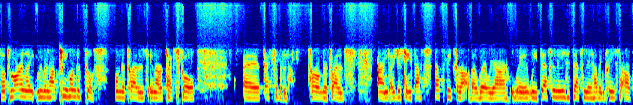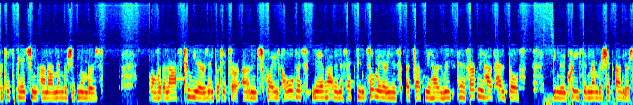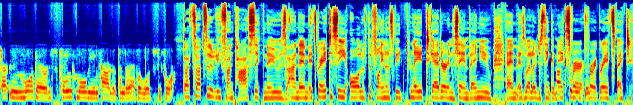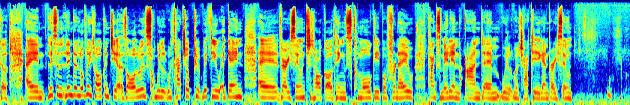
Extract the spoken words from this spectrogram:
So tomorrow night we will have 300 plus under 12s in our Textco uh, festival for under 12s and I just think that's that speaks a lot about where we are. We we definitely definitely have increased our participation and our membership numbers over the last two years in particular. And while COVID may have had an effect in some areas, it certainly has uh, certainly has helped us in the increase in membership. And there's certainly more girls playing camogie in Carlow than there ever was before. That's absolutely fantastic news, and um, it's great to see all of the finals being played together in the same venue um, as well. I just think it makes for, for a great spectacle. Um, listen, Linda, lovely talking to you as always. We'll we'll catch up with you again uh, very soon to talk all things camogie but for now, thanks a million, and um, we'll we'll chat to you again very soon.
